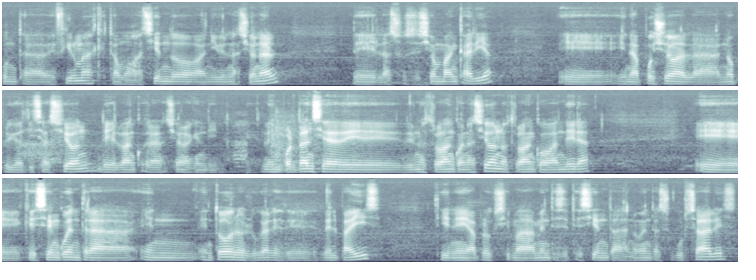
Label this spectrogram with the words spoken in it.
junta de firmas que estamos haciendo a nivel nacional de la Asociación Bancaria en apoyo a la no privatización del Banco de la Nación Argentina. La importancia de, nuestro Banco Nación, nuestro Banco Bandera, que se encuentra en, todos los lugares del país, tiene aproximadamente 790 sucursales,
